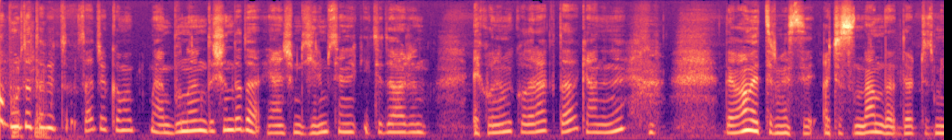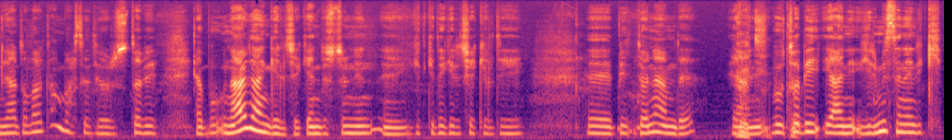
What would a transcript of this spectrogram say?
Ama burada yani. tabii sadece kamu yani bunların dışında da yani şimdi 20 senelik iktidarın ekonomik olarak da kendini devam ettirmesi açısından da 400 milyar dolardan bahsediyoruz. Tabii ya bu nereden gelecek? Endüstrinin e, gitgide geri çekildiği e, bir dönemde yani Evet. bu tabii yani 20 senelik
